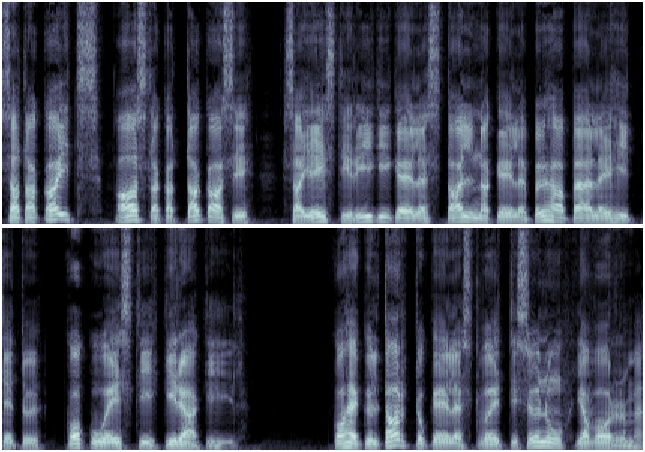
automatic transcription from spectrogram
Sada kaits aastaga tagasi sai eesti riigikeeles talna keele pühapäele ehitatud kogu Eesti kirjakiil. kohe küll tartu keelest võeti sõnu ja vorme.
